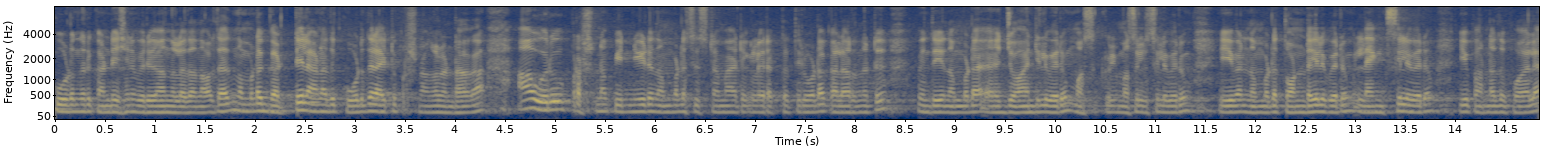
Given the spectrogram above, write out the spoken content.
കൂടുന്നൊരു കണ്ടീഷൻ വരിക എന്നുള്ളതാണ് അതായത് നമ്മുടെ ഗട്ടിലാണ് അത് കൂടുതലായിട്ട് പ്രശ്നങ്ങൾ ഉണ്ടാകുക. ആ ഒരു പ്രശ്നം പിന്നീട് നമ്മുടെ സിസ്റ്റമാറ്റിക്കൽ രക്തത്തിലൂടെ കലർന്നിട്ട് എന്ത് ചെയ്യും? നമ്മുടെ ജോയിന്റിൽ വരും മസിൽ മസിൽസിൽ വരും ഈവൻ നമ്മുടെ തൊണ്ടയിൽ വരും ലങ്സിൽ വരും. ഈ പറഞ്ഞതുപോലെ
